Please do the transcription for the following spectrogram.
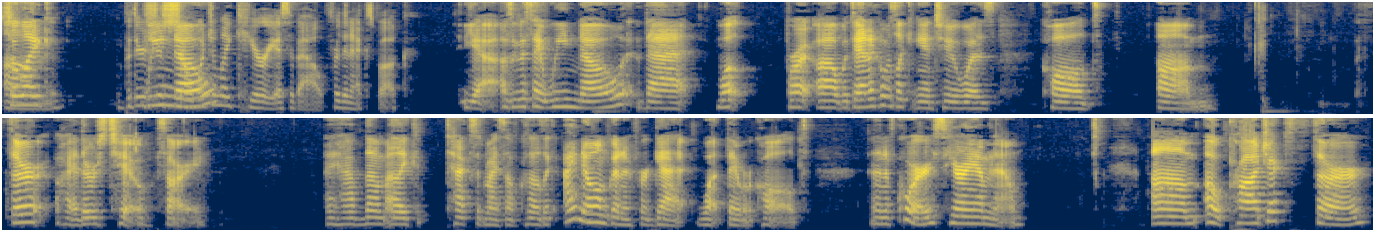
So Um, like but there's just so much I'm like curious about for the next book. Yeah, I was gonna say we know that what uh, what Danika was looking into was called um third. Okay, there's two. Sorry, I have them. I like texted myself because I was like, I know I'm gonna forget what they were called, and of course, here I am now. Um. Oh, Project Thurr,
